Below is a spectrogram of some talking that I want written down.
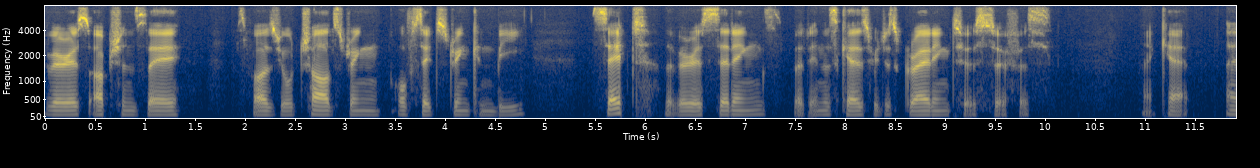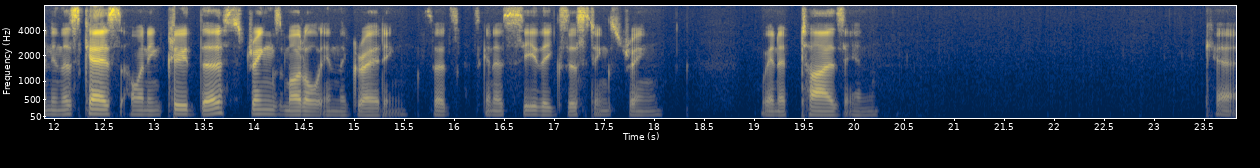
various options there as far as your child string, offset string can be set, the various settings, but in this case we're just grading to a surface. Okay, and in this case, I want to include the strings model in the grading. So it's, it's going to see the existing string when it ties in. Okay,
